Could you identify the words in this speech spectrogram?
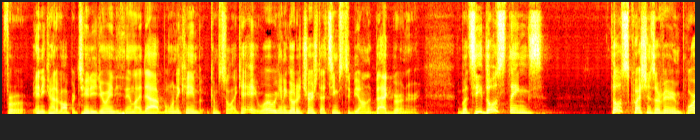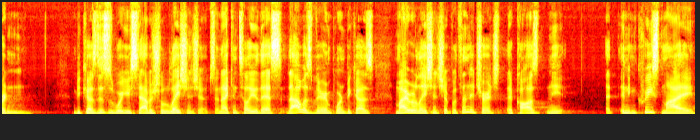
for any kind of opportunity or anything like that. But when it came, comes to like, hey, where are we going to go to church? That seems to be on the back burner. But see, those things, those questions are very important because this is where you establish relationships. And I can tell you this that was very important because my relationship within the church, it caused me, it, it increased my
